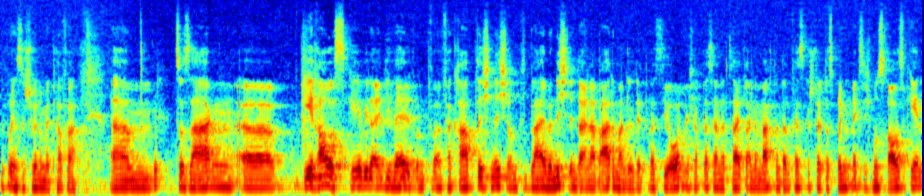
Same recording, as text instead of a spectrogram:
Übrigens eine schöne Metapher. Ähm, okay. Zu sagen, äh, geh raus, geh wieder in die Welt und vergrab dich nicht und bleibe nicht in deiner Bademanteldepression. Ich habe das ja eine Zeit lang gemacht und dann festgestellt, das bringt nichts. Ich muss rausgehen,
